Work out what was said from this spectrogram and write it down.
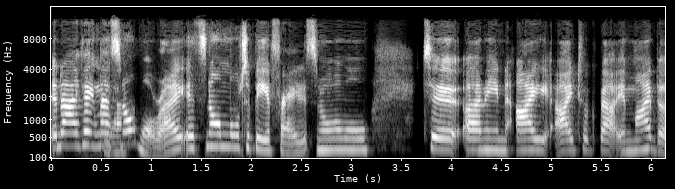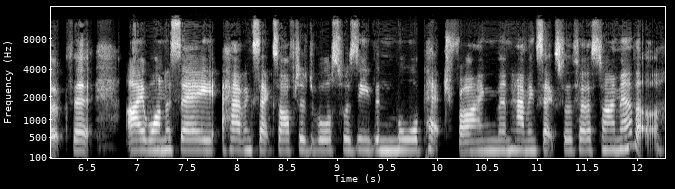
and i think that's yeah. normal right it's normal to be afraid it's normal to i mean i i talk about in my book that i want to say having sex after divorce was even more petrifying than having sex for the first time ever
